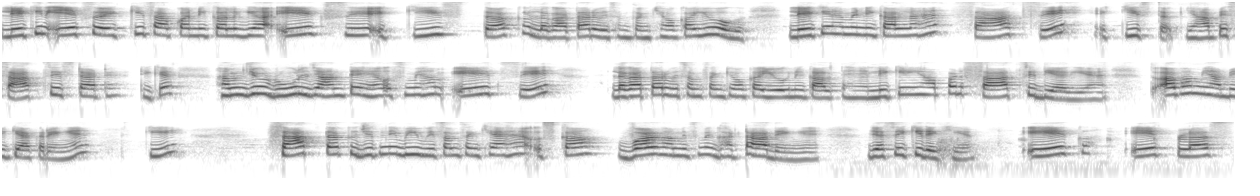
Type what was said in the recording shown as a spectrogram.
लेकिन 121 आपका निकल गया। एक से 21 तक लगातार विषम संख्याओं का योग। लेकिन हमें निकालना है सात से 21 तक। यहाँ पे सात से स्टार्ट है, ठीक है? हम जो रूल जानते हैं, उसमें हम एक से लगातार विषम संख्याओं का योग निकालते हैं, लेकिन यहाँ पर सात से दिया गया है। तो अब हम यहाँ पे क्या करेंगे कि सात तक जितनी भी विषम संख्या है, उसका वर्ग हम इसमें घटा देंगे। जैसे कि देखिए, एक एक प्लस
